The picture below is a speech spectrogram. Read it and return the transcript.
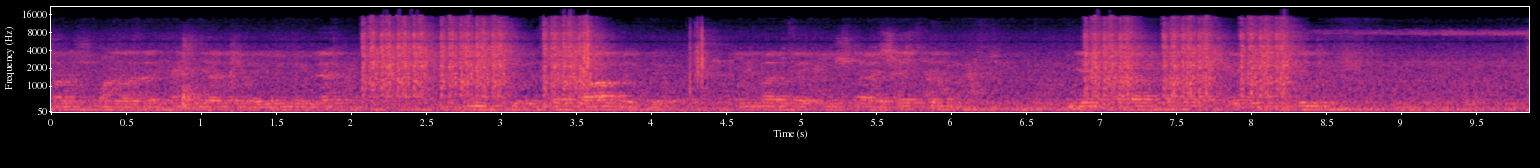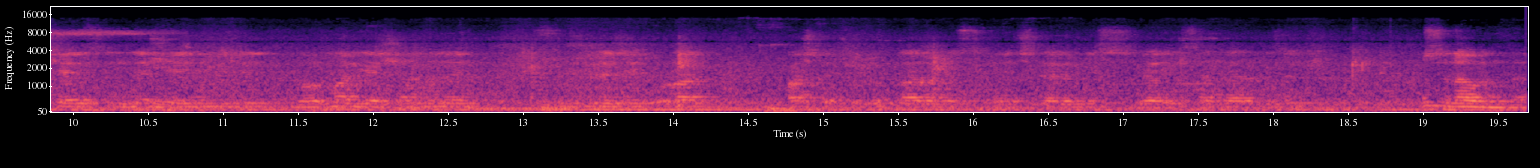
çalışmaları her yanı ve yönüyle büyük hızla devam ediyor. İmar ve inşa ederken diğer taraftan şehrimizin içerisinde şehrimizin normal yaşamını sürdürecek olan başta çocuklarımız, gençlerimiz ve insanlarımızın sınavında,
